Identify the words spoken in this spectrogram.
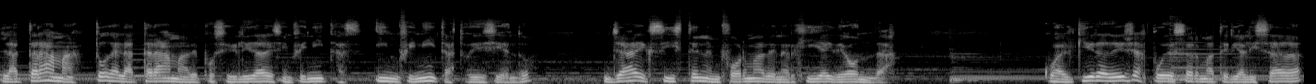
la trama, toda la trama de posibilidades infinitas, infinitas estoy diciendo, ya existen en forma de energía y de onda. Cualquiera de ellas puede ser materializada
